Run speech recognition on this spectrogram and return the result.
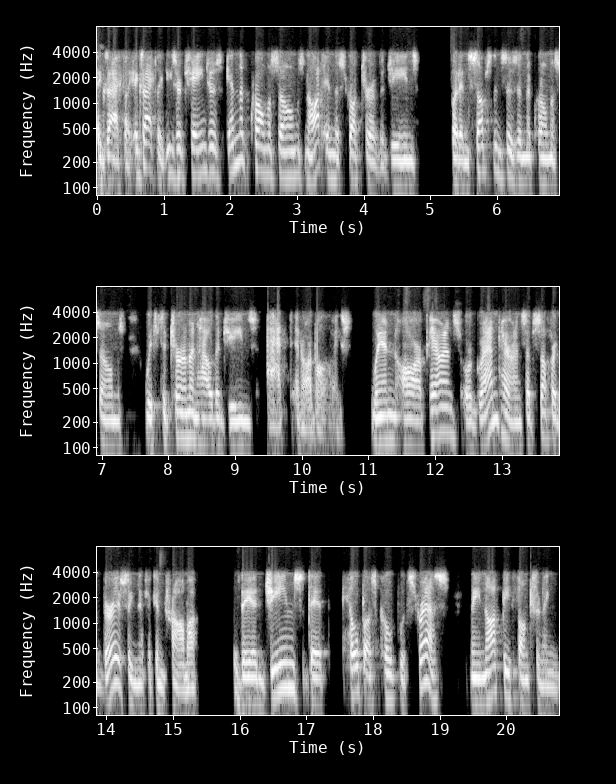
Exactly. Exactly. These are changes in the chromosomes, not in the structure of the genes, but in substances in the chromosomes which determine how the genes act in our bodies. When our parents or grandparents have suffered very significant trauma, the genes that help us cope with stress may not be functioning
